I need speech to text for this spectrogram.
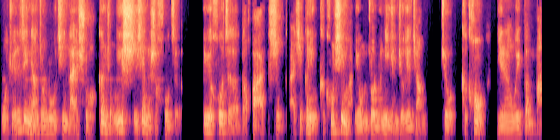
我觉得这两种路径来说，更容易实现的是后者，因为后者的话是而且更有可控性嘛。因为我们做伦理研究也讲究可控，以人为本嘛。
